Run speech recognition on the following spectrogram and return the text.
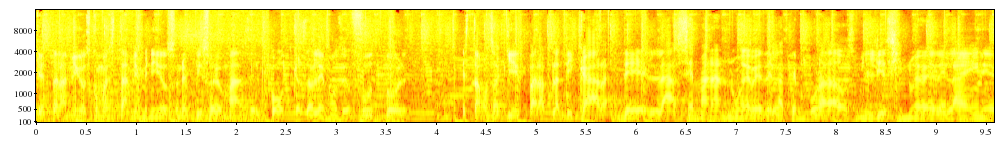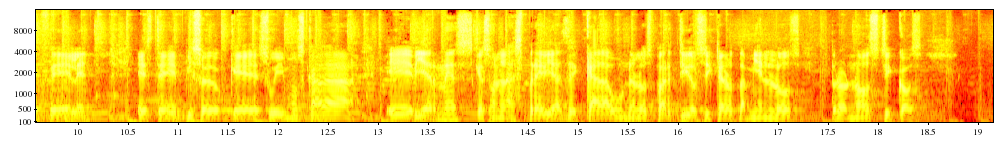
¿Qué tal amigos? ¿Cómo están? Bienvenidos a un episodio más del podcast Hablemos de Fútbol. Estamos aquí para platicar de la semana 9 de la temporada 2019 de la NFL. Este episodio que subimos cada eh, viernes, que son las previas de cada uno de los partidos y claro también los pronósticos.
